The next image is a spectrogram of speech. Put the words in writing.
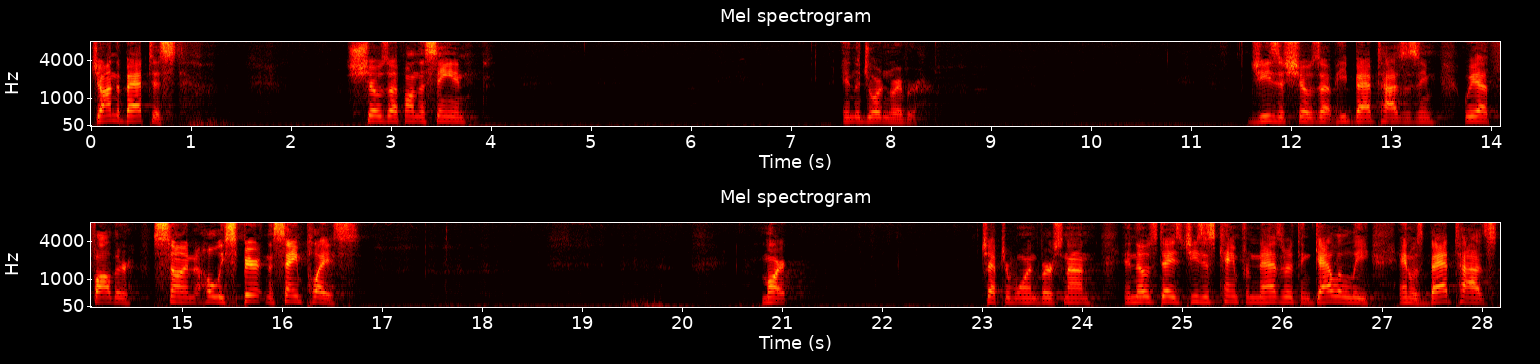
John the Baptist shows up on the scene in the Jordan River. Jesus shows up. He baptizes him. We have Father, Son, Holy Spirit in the same place. Mark chapter 1, verse 9. In those days, Jesus came from Nazareth in Galilee and was baptized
